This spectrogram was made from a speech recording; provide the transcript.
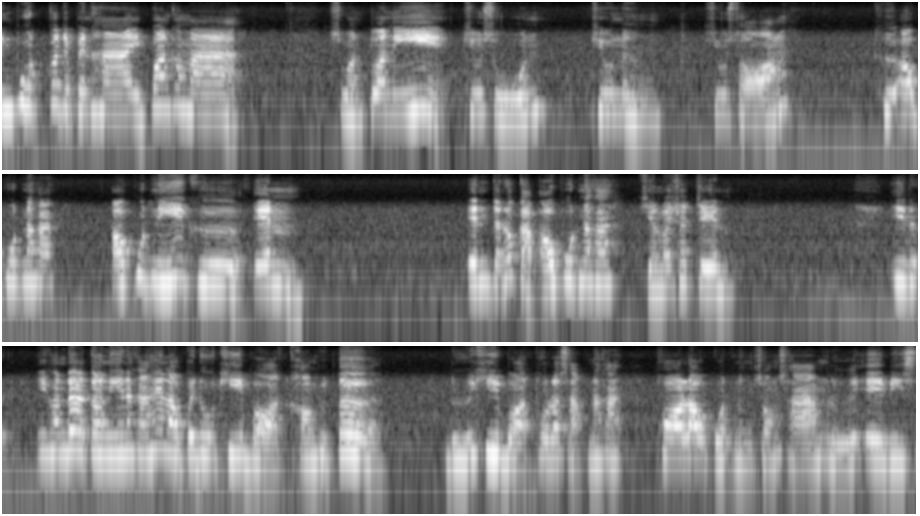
input ก็จะเป็น high ป้อนเข้ามา ส่วนตัวนี้ Q ศูนย์ Q หนึ่ง Q สองคือ output นะคะ output นี้คือ N N จะเท่ากับ output นะคะ เขียนไว้ชัดเจน อีคอนเดอร์ตัวนี้นะคะ ให้เราไปดูคีย์บอร์ดคอมพิวเตอร์ หรือคีย์บอร์ดโทรศัพท์นะคะ พอเรากด 1 2 3 หรือ A B C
